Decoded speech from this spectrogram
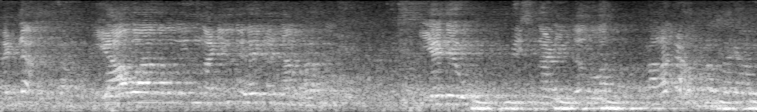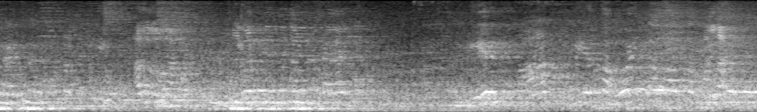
ಅಡ್ಡ ಯಾವಾಗ ನೀನು ನಡೆಯುವುದು ಹೇಗೆ ಅಣ್ಣ ಏನೇ ರೂಪಿಸಿ ನಡೆಯುವುದಲ್ವಾ ಅಲ್ವಾ ಇವತ್ತಿನ ಏನು ಮಾಡ್ತೀವಿ ಅಂತ ಹೋಯ್ತಲ್ಲ ಅಂತ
